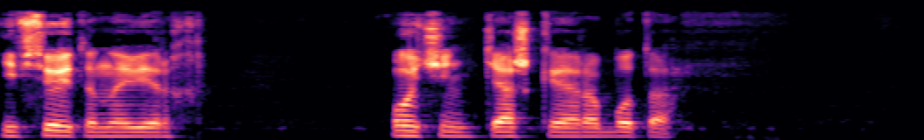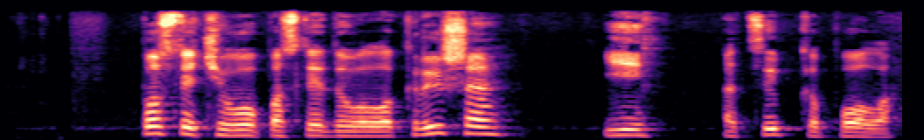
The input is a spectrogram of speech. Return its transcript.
и все это наверх. Очень тяжкая работа. После чего последовала крыша и отсыпка пола.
